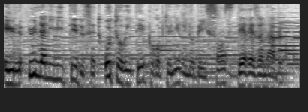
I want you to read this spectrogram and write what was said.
et une unanimité de cette autorité pour obtenir une obéissance déraisonnable.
